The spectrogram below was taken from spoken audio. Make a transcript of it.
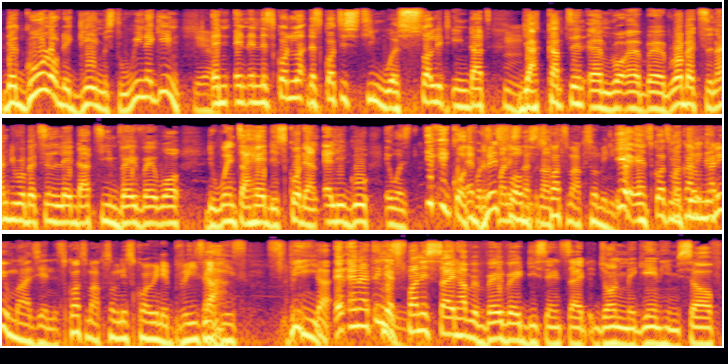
The goal of the game is to win a game. Yeah. And, and and the Scotland, the Scottish team were solid in that. Hmm. Their captain, um, uh, Robertson, Andy Robertson led that team very very well. They went ahead. They scored an early goal. It was difficult a for the Spanish for national. Scott McTominay. Yeah, and Scott So can, McTominay. can you imagine Scott McTominay scoring a brace Yeah. against Spain. Yeah, and, and I think the Spanish side have a very, very decent side. John McGinn himself.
